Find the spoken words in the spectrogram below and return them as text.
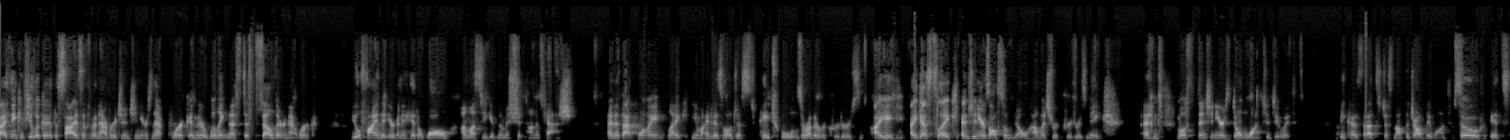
i think if you look at the size of an average engineer's network and their willingness to sell their network you'll find that you're going to hit a wall unless you give them a shit ton of cash and at that point like you might as well just pay tools or other recruiters. I i guess like engineers also know how much recruiters make and most engineers don't want to do it because that's just not the job they want. So it's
